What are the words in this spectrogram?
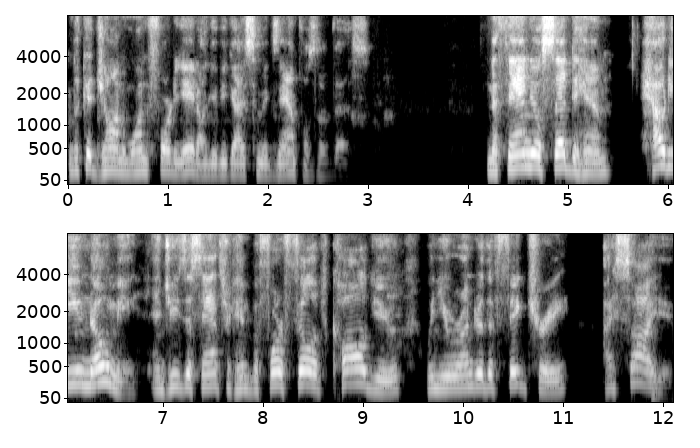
Look at John 148. I'll give you guys some examples of this. Nathanael said to him, How do you know me? And Jesus answered him, Before Philip called you, when you were under the fig tree, I saw you.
